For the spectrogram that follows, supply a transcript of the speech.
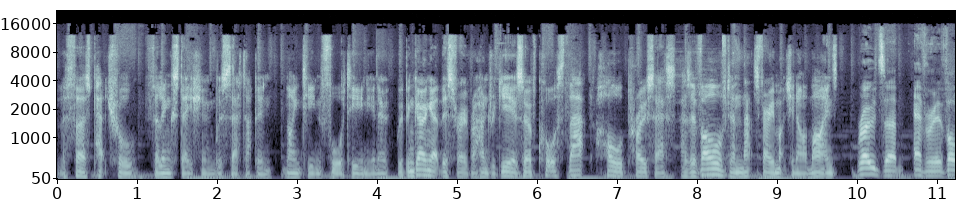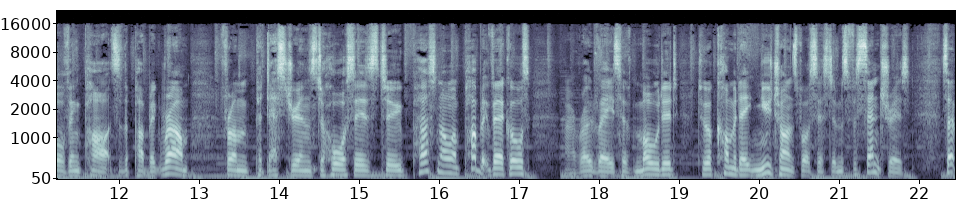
The first petrol filling station was set up in 1914. You know, we've been going at this for over 100 years. So, of course, that whole process has evolved, and that's very much in our minds. Roads are ever evolving parts of the public realm. From pedestrians to horses to personal and public vehicles, our roadways have moulded to accommodate new transport systems for centuries. So,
